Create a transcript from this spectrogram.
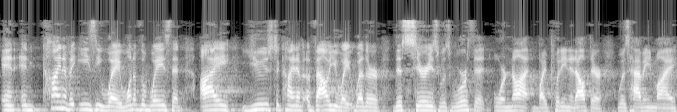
in, in kind of an easy way. One of the ways that I use to kind of evaluate whether this series was worth it or not by putting it out there was having my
